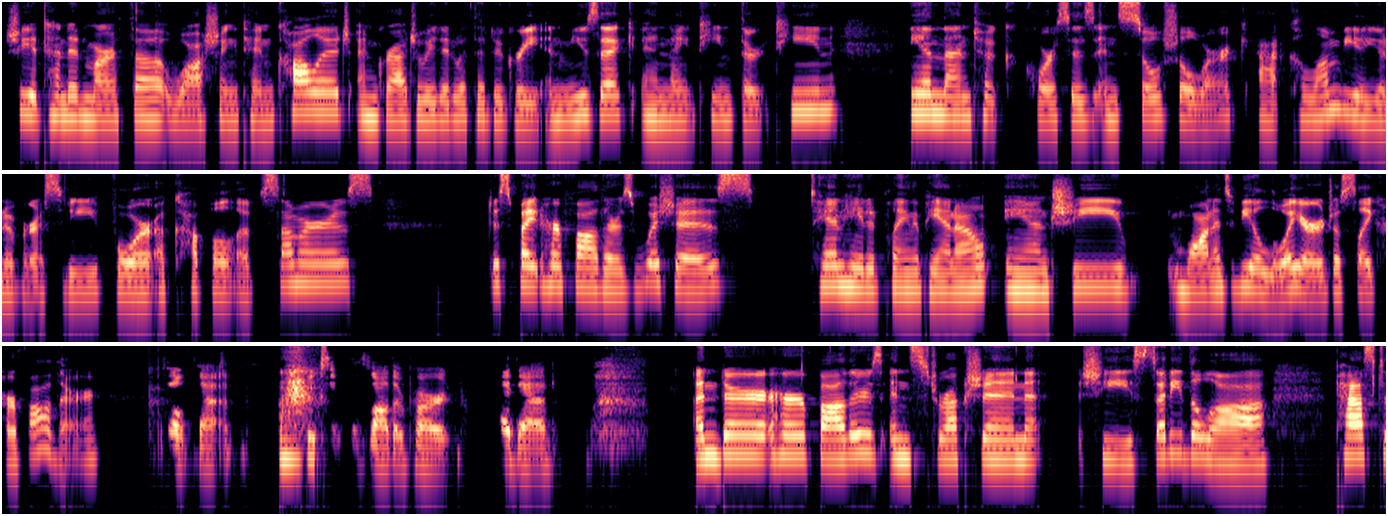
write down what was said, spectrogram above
She attended Martha Washington College and graduated with a degree in music in 1913, and then took courses in social work at Columbia University for a couple of summers. Despite her father's wishes, Tann hated playing the piano and she wanted to be a lawyer just like her father. Felt that. Except the father part. My bad. Under her father's instruction, she studied the law, passed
